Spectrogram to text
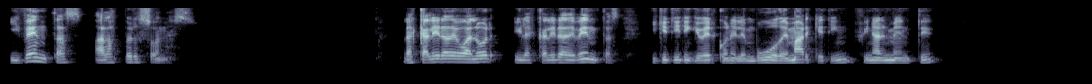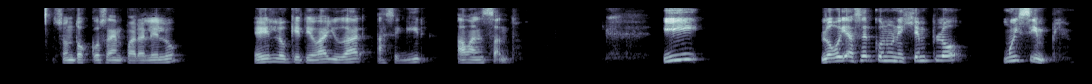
y ventas a las personas. La escalera de valor y la escalera de ventas y que tiene que ver con el embudo de marketing, finalmente, son dos cosas en paralelo, es lo que te va a ayudar a seguir avanzando. Y lo voy a hacer con un ejemplo muy simple.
